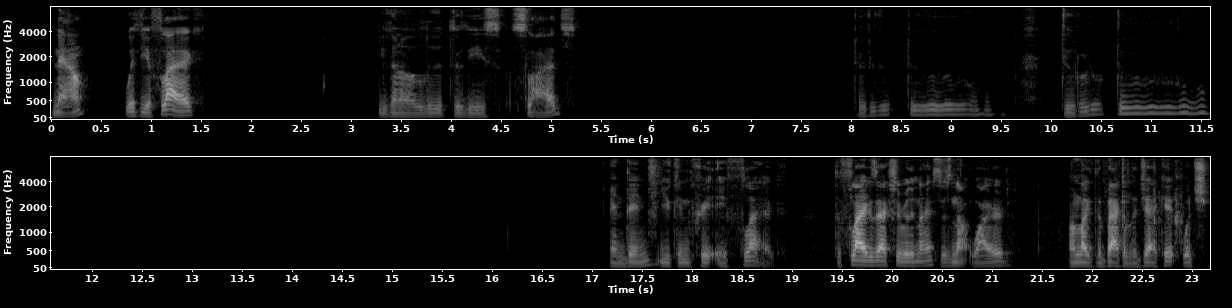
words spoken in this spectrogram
Now, with your flag, you're going to allude through these slides. Do do do do. Do do do. And then you can create a flag. The flag is actually really nice. It's not wired, unlike the back of the jacket, which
